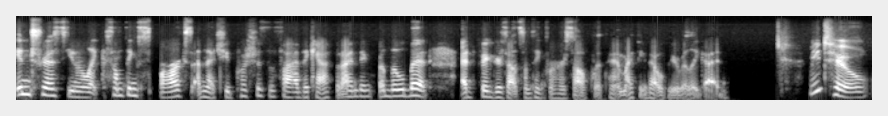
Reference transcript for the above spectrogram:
interest, you know, like something sparks and that she pushes aside the Cassadine thing for a little bit and figures out something for herself with him. I think that would be really good. Me too.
